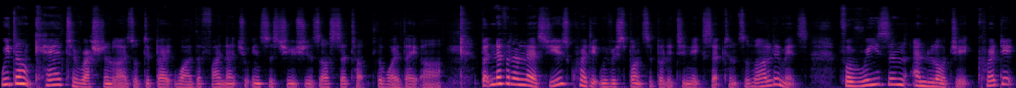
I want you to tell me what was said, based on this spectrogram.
We don't care to rationalize or debate why the financial institutions are set up the way they are, but nevertheless use credit with responsibility in the acceptance of our limits. For reason and logic, credit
